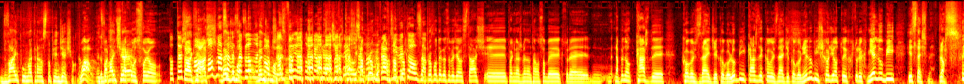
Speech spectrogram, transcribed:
2,5 metra na 150. Wow, Więc zobaczyć słuchajcie, taką swoją... To też Tak, mo- masz. można za, Będzie mocne, zaglądnąć będzie w oczy. A mocne. swoją to chciałbyś zobaczyć? A propos, Prawdziwy a, pro- close-up. a propos tego, co powiedział Staś, yy, ponieważ będą tam osoby, które na pewno każdy kogoś znajdzie, kogo lubi, każdy kogoś znajdzie, kogo nie lubi. Jeśli chodzi o tych, których nie lubi, jesteśmy. Proszę.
